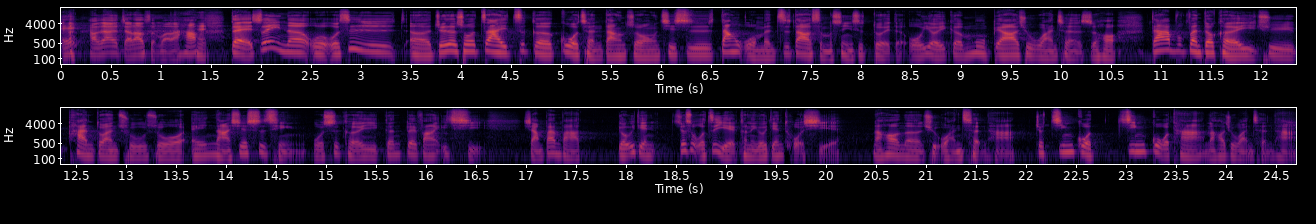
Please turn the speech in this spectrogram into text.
哎、欸，好像要讲到什么了？哈，对，所以呢，我我是呃觉得说，在这个过程当中，其实当我们知道什么事情是对的，我有一个目标要去完成的时候，大部分都可以去判断出说，哎、欸，哪些事情我是可以跟对方一起想办法，有一点，就是我自己也可能有一点妥协。然后呢，去完成它，就经过经过它，然后去完成它，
